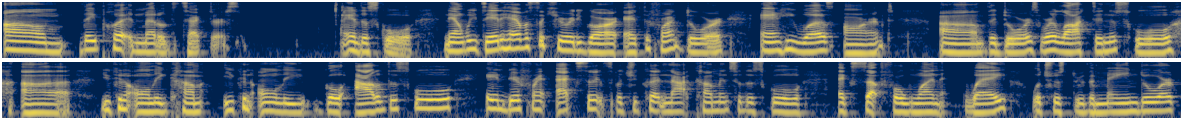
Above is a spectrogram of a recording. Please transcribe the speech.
Um, they put in metal detectors in the school. Now, we did have a security guard at the front door, and he was armed. Um, the doors were locked in the school. Uh, you can only come, you can only go out of the school in different exits, but you could not come into the school except for one way, which was through the main door,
